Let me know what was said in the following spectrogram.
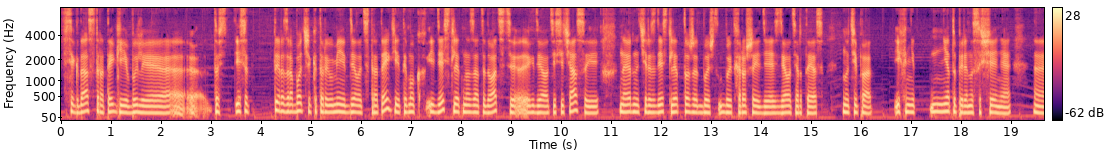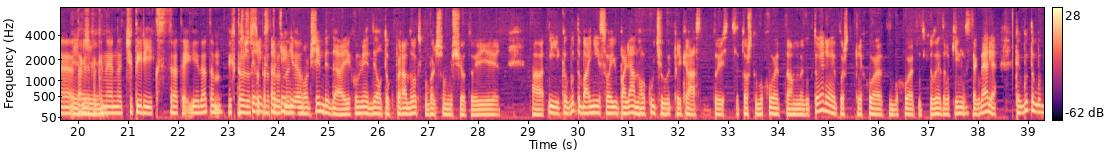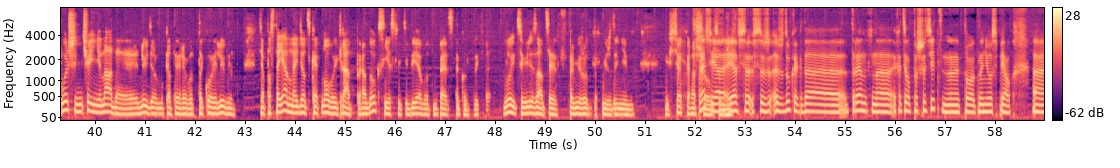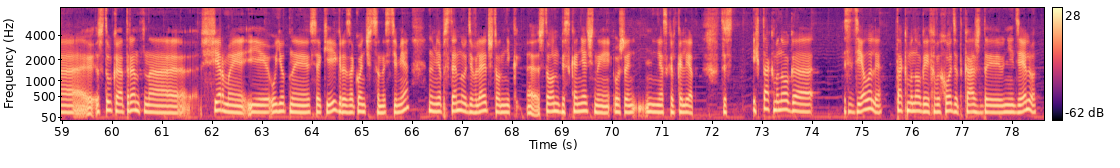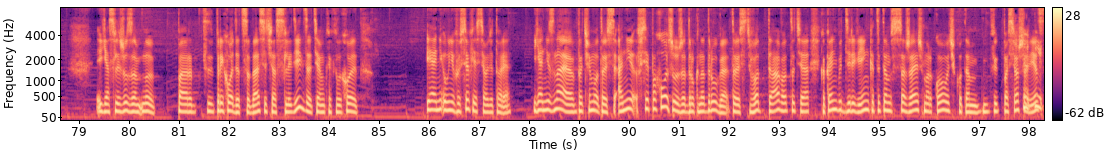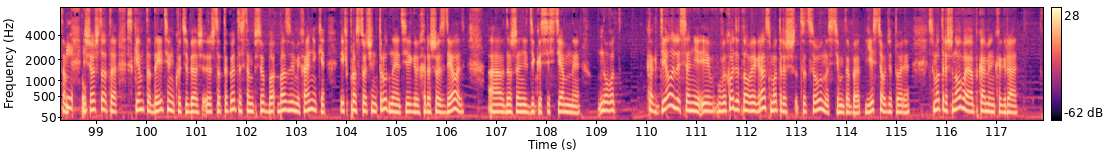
всегда стратегии были... Э, то есть, если ты разработчик, который умеет делать стратегии, ты мог и 10 лет назад, и 20 э, их делать, и сейчас, и, наверное, через 10 лет тоже будет, будет хорошая идея сделать РТС. Ну, типа, их не, нету перенасыщения. Э, так же, как и, наверное, 4X стратегии, да, там их а тоже супер трудно делать. вообще беда, их умеет делать только парадокс, по большому счету, и а, и как будто бы они свою поляну окучивают прекрасно. То есть то, что выходит там на Виктория, то, что приходит, выходит эти Crusader Kings и так далее, как будто бы больше ничего и не надо людям, которые вот такое любят. У тебя постоянно найдется какая-то новая игра Парадокс, если тебе вот нравится такой игра. Ну и цивилизация в промежутках между ними и все хорошо. Знаешь, я, я все, все жду, когда тренд на... Хотел пошутить на этот повод, но не успел. А, штука, тренд на фермы и уютные всякие игры закончится на стиме. Но меня постоянно удивляет, что он, не, э, что он бесконечный уже несколько лет. То есть их так много сделали, так много их выходит каждую неделю. И я слежу за... Ну. Приходится, да, сейчас следить за тем, как выходит. И они, у них у всех есть аудитория. Я не знаю почему, то есть они все похожи уже друг на друга, то есть вот да, вот у тебя какая-нибудь деревенька, ты там сажаешь морковочку, там пасешь овец, там еще что-то, с кем-то дейтинг у тебя, что-то такое, то есть там все базовые механики, их просто очень трудно эти игры хорошо сделать, а, что они дико системные. Но вот как делались они, и выходит новая игра, смотришь ЦЦУ на SteamDB, есть аудитория. Смотришь новая upcoming игра,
